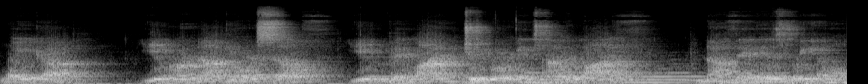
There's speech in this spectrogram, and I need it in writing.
Wake up. You are not yourself. You've been lied to your entire life. Nothing is real,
